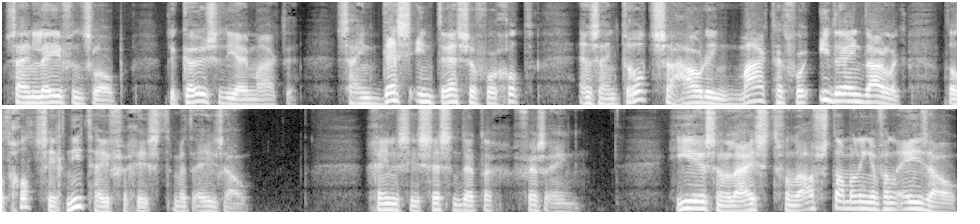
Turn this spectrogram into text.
Zijn levensloop, de keuze die hij maakte, zijn desinteresse voor God en zijn trotse houding maakt het voor iedereen duidelijk dat God zich niet heeft vergist met Esau. Genesis 36, vers 1. Hier is een lijst van de afstammelingen van Esau,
